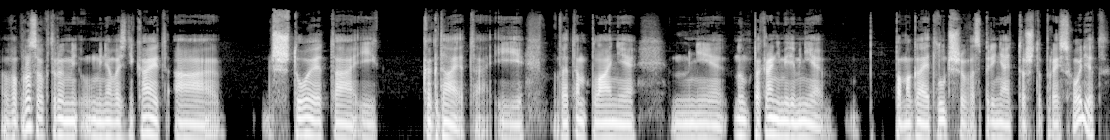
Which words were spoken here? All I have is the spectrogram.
вопросов, который у меня возникает, а что это и когда это. И в этом плане мне, ну, по крайней мере, мне помогает лучше воспринять то, что происходит,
